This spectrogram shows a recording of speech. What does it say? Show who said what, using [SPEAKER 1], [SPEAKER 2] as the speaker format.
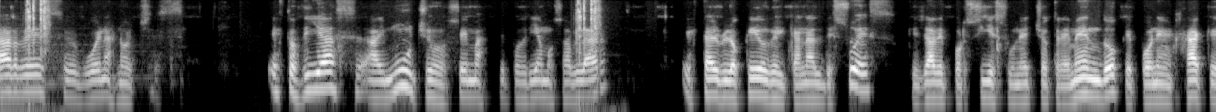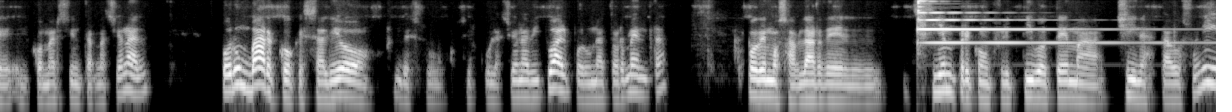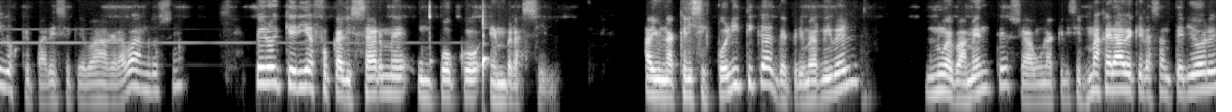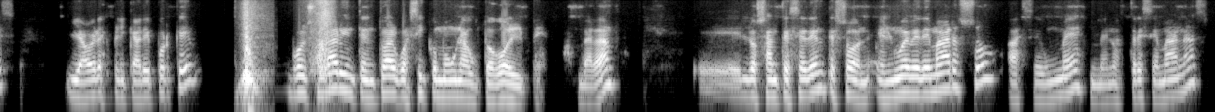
[SPEAKER 1] tardes, eh, buenas noches. Estos días hay muchos temas que podríamos hablar. Está el bloqueo del canal de Suez, que ya de por sí es un hecho tremendo, que pone en jaque el comercio internacional, por un barco que salió de su circulación habitual por una tormenta. Podemos hablar del siempre conflictivo tema China-Estados Unidos, que parece que va agravándose pero hoy quería focalizarme un poco en Brasil. Hay una crisis política de primer nivel, nuevamente, o sea, una crisis más grave que las anteriores, y ahora explicaré por qué. Bolsonaro intentó algo así como un autogolpe, ¿verdad? Eh, los antecedentes son el 9 de marzo, hace un mes, menos tres semanas,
